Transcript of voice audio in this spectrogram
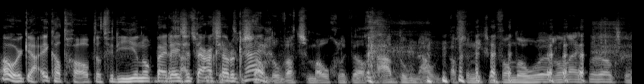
Oh, ik, ja, ik had gehoopt dat we die hier nog bij deze ze taart zouden krijgen. doen wat ze mogelijk wel gaat doen. Nou, als we niks meer van de horen, dan lijkt me, ook, eh,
